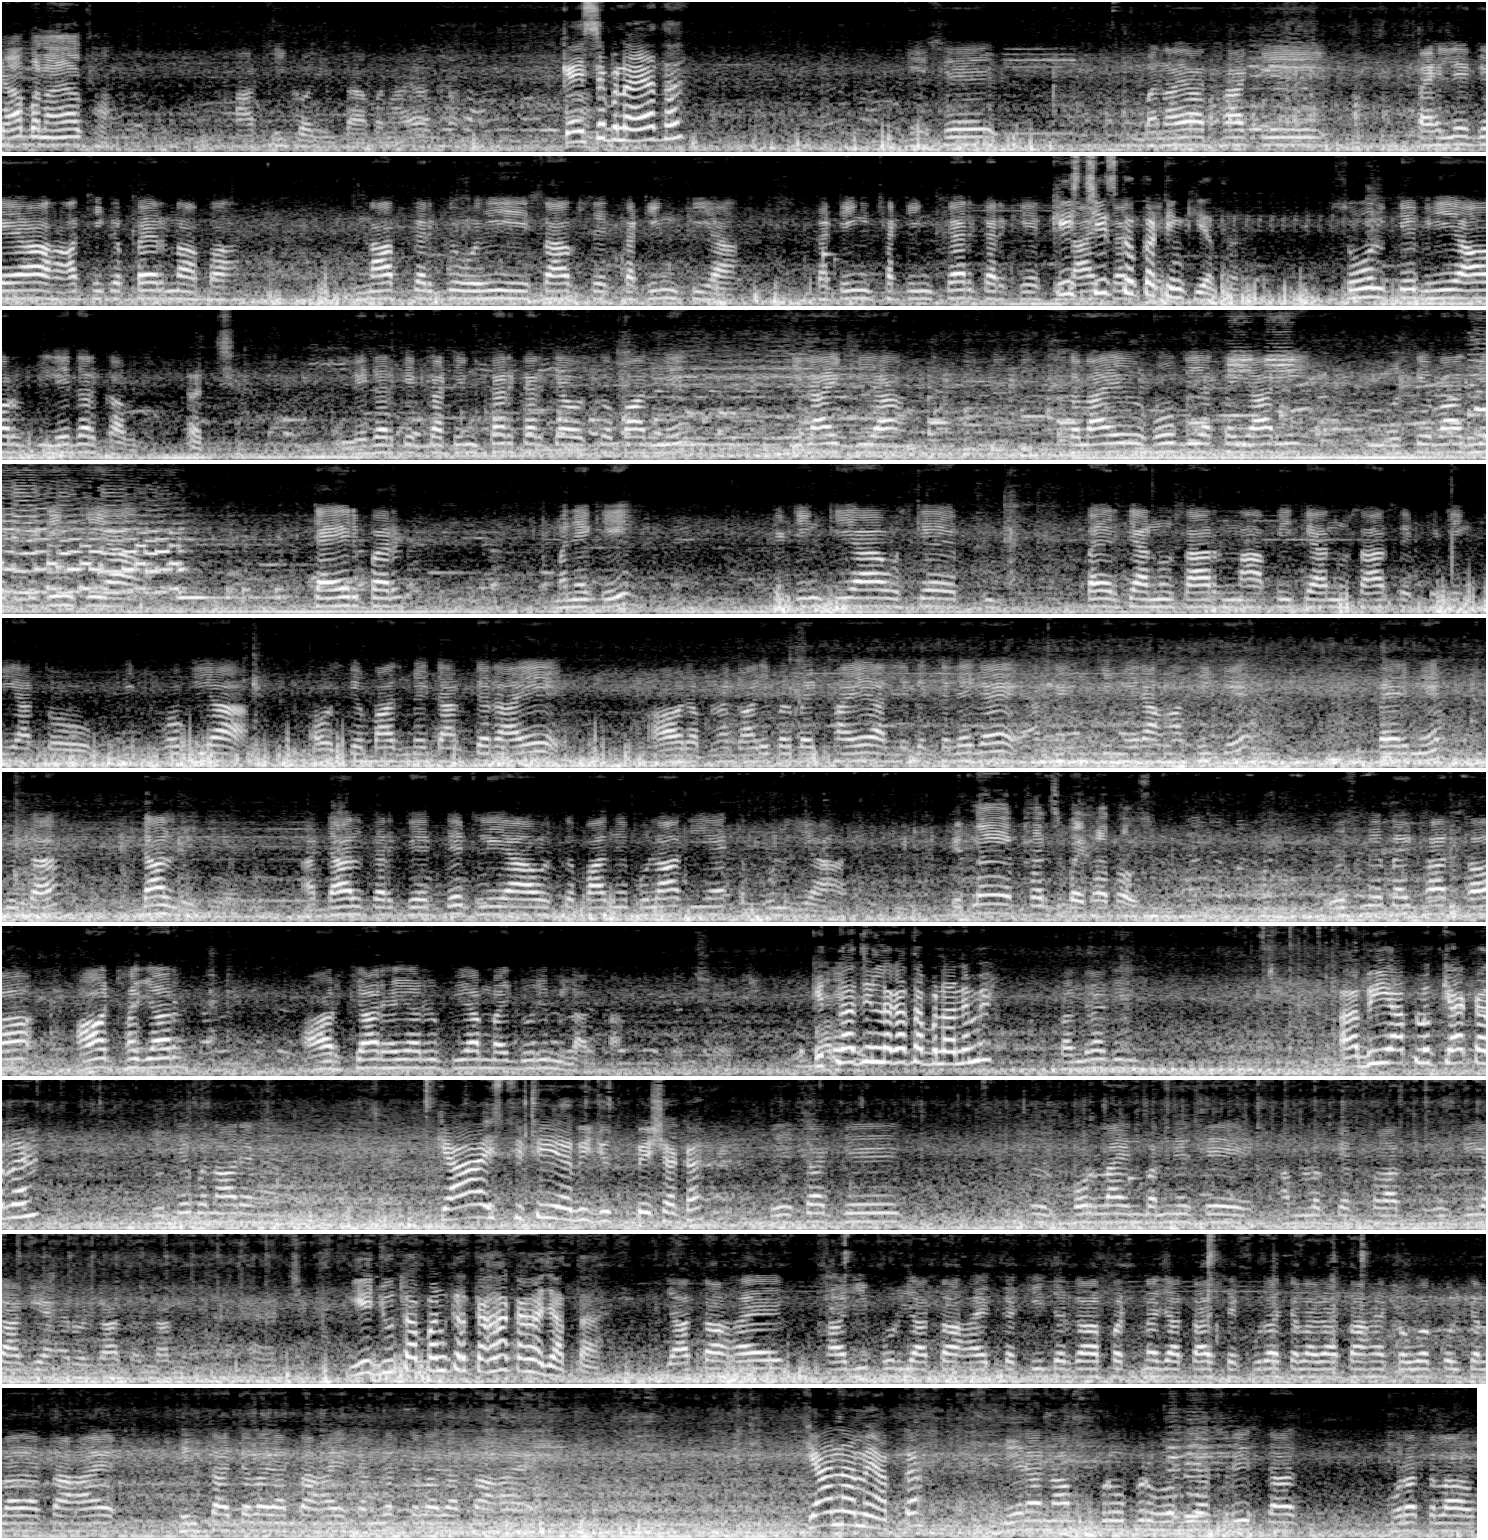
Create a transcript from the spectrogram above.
क्या बनाया था? हाथी को जूता बनाया था। कैसे बनाया था? जैसे बनाया था कि पहले गया हाथी का पैर नापा। नाप करके वही हिसाब से कटिंग किया। कटिंग छटिंग कर करके किस चीज़ को कटिंग किया था? सोल के भी और लेदर का भी। अच्छा। लेदर के कटिंग कर करके उसके बाद में सिलाई किया। सिलाई हो गया तैयारी। उसके बाद में फिटिंग किया टायर पर, मैंने कि फिटिंग किया, उसके पैर के अनुसार, नापी के अनुसार से फिटिंग किया तो फिट हो गया। और उसके बाद में डॉक्टर आए और अपना गाड़ी पर बैठाए, और लेके चले गए। और कहीं कि मेरा हाथी के पैर में जूता डाल दीजिए। और डाल करके देख लिया उसके बाद में बुला दिए तो भूल गया। कितना खर्च बैठा था उसमें? उसमें बैठा था आठ हज़ार और चार हज़ार रुपया मजदूरी मिला था। कितना दिन लगा था बनाने में? पंद्रह दिन। अभी आप लोग क्या कर रहे हैं? जूते बना रहे हैं। क्या स्थिति है अभी जूत पेशा का? पेशा के फोर लाइन बनने से हम लोग के थोड़ा रुचि आ गया है रोज़गार धंधा में। अच्छा। ये जूता बनकर कहाँ कहाँ जाता है? जाता है हाजीपुर जाता है कच्ची दरगाह पटना जाता है शेखपुरा चला जाता है कौआ कोल चला जाता है हिलसा चला जाता है कंगर चला जाता है। क्या नाम है आपका? मेरा नाम प्रॉपर हो गया सुरेश दास मोरा तालाब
